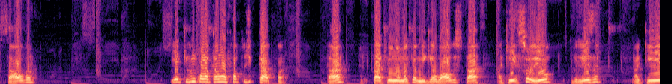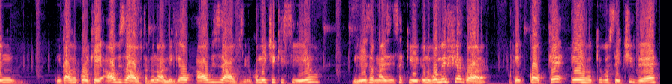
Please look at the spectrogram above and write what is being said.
Salva. E aqui vamos colocar uma foto de capa, tá? Tá aqui o nome aqui, ó, Miguel Alves, tá? Aqui sou eu, beleza? Aqui, no caso eu coloquei Alves Alves, tá vendo? Ó, Miguel Alves Alves. Eu cometi aqui esse erro, beleza? Mas isso aqui eu não vou mexer agora. Porque qualquer erro que você tiver,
